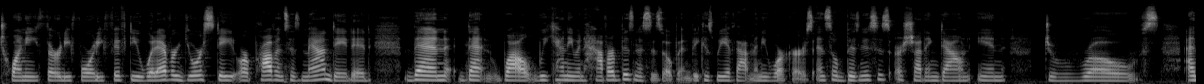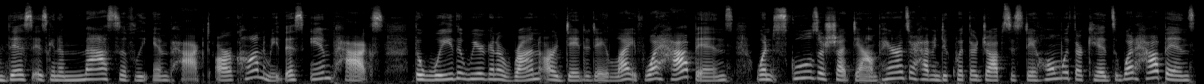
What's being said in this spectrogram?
20 30 40 50 whatever your state or province has mandated then then well we can't even have our businesses open because we have that many workers. And so businesses are shutting down in droves. And this is going to massively impact our economy. This impacts the way that we are going to run our day-to-day life. What happens when schools are shut down parents are having to quit their jobs to stay home with their kids? What happens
